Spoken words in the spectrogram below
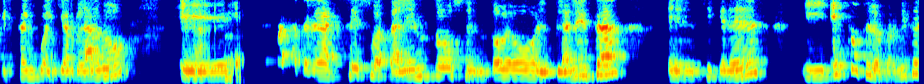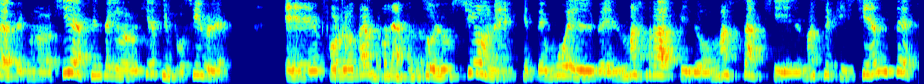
que está en cualquier lado. Vas a tener acceso a talentos en todo el planeta, si querés. Y esto te lo permite la tecnología, sin tecnología es imposible. Eh, por lo tanto, las soluciones que te vuelven más rápido, más ágil, más eficiente,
